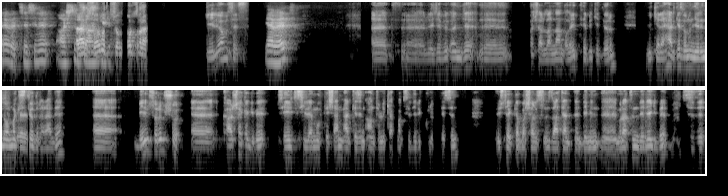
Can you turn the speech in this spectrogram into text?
evet sesini açtım şu Abi an. sorma, geliyor. çok zor sorar. Geliyor mu ses? Evet, Evet, Recep'i önce başarılarından dolayı tebrik ediyorum. Bir kere herkes onun yerinde olmak ederim. istiyordur herhalde. E, benim sorum şu, e, Karşıyaka gibi seyircisiyle muhteşem, herkesin antrenörlük yapmak istediği bir kulüptesin. Üstelik de başarısınız. Zaten e, demin e, Murat'ın dediği gibi sizi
